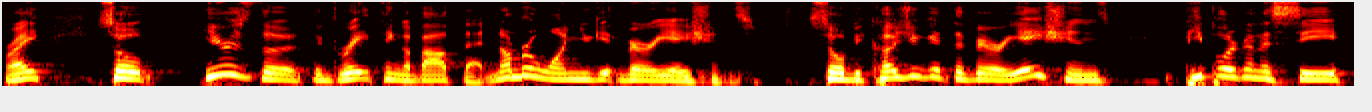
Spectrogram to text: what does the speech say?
right? So here's the, the great thing about that. Number one, you get variations. So because you get the variations, people are going to see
